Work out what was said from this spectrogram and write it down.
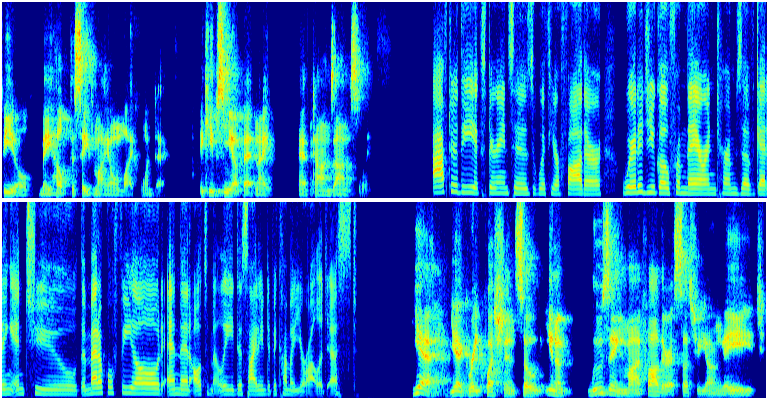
field may help to save my own life one day. It keeps me up at night at times, honestly. After the experiences with your father, where did you go from there in terms of getting into the medical field and then ultimately deciding to become a urologist? Yeah, yeah, great question. So, you know, losing my father at such a young age,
